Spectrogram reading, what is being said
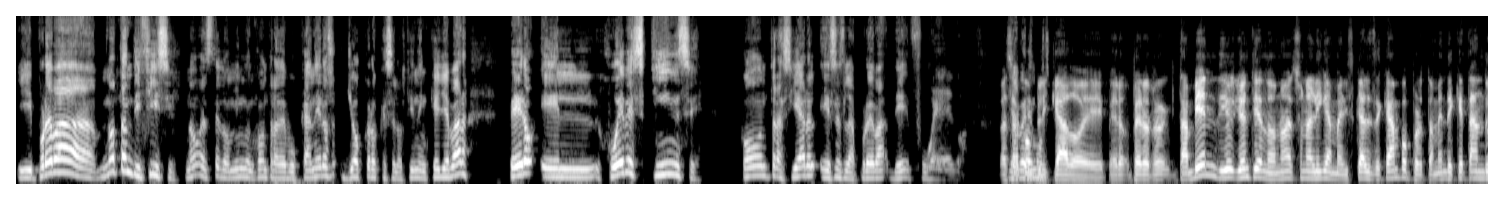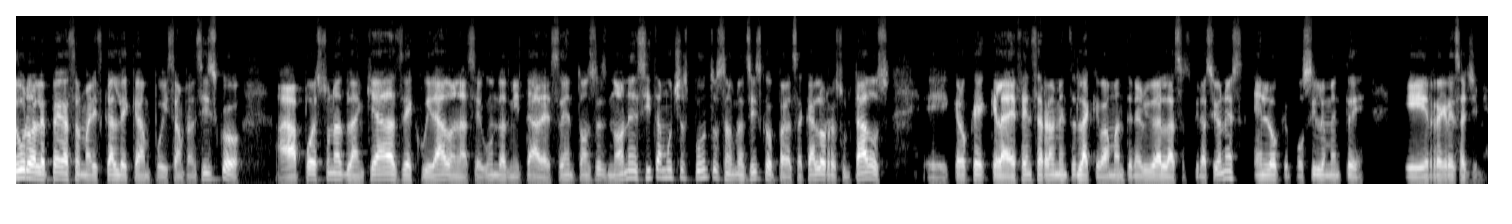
Y prueba no tan difícil, ¿no? Este domingo en contra de Bucaneros, yo creo que se lo tienen que llevar, pero el jueves 15 contra Seattle, esa es la prueba de fuego. Va a ser complicado, eh, pero, pero también yo, entiendo, ¿no? Es una liga de mariscales de campo, pero también de qué tan duro le pegas al mariscal de campo. Y San Francisco ha puesto unas blanqueadas de cuidado en las segundas mitades, ¿eh? entonces no necesita muchos puntos San Francisco para sacar los resultados. Eh, creo que, que, la defensa realmente es la que va a mantener vivas las aspiraciones en lo que posiblemente regresa Jimmy.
